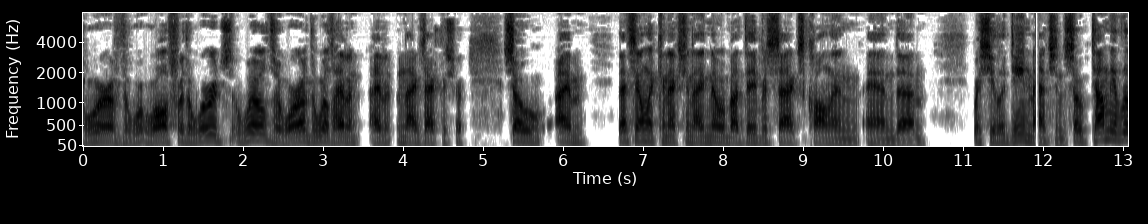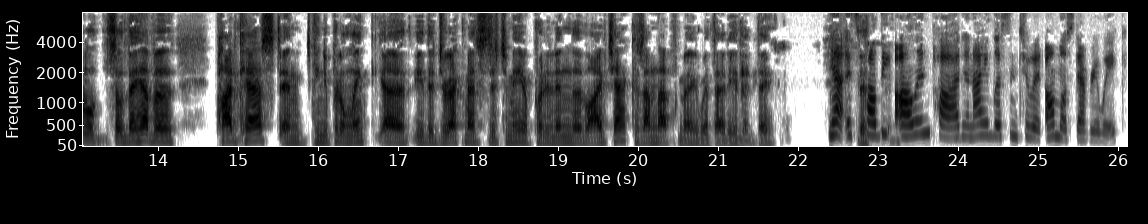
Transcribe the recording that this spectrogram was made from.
War of the War for the Words, Worlds, or War of the Worlds. I haven't, I haven't, I'm not exactly sure. So I'm. That's the only connection I know about David Sacks Callin, and um, what Sheila Dean mentioned. So tell me a little. So they have a podcast, and can you put a link, uh, either direct message to me or put it in the live chat? Because I'm not familiar with that either. They, Yeah, it's the, called the All In Pod, and I listen to it almost every week.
